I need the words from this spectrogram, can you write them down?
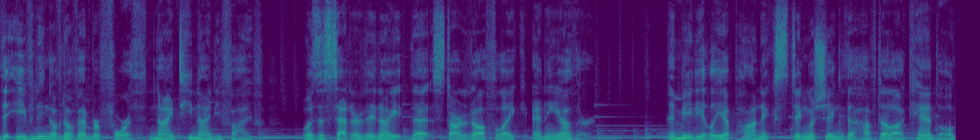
The evening of November 4th, 1995 was a Saturday night that started off like any other. Immediately upon extinguishing the Havdalah candle,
